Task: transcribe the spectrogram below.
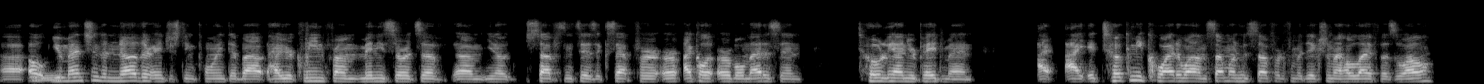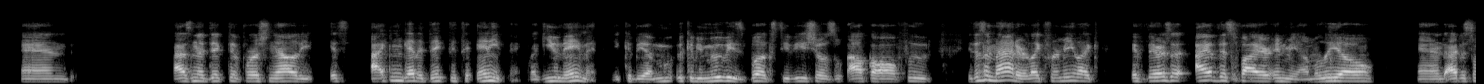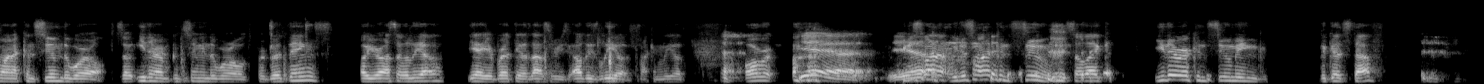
Uh, oh, you mentioned another interesting point about how you're clean from many sorts of um, you know substances, except for er, I call it herbal medicine. Totally on your page, man. I, I it took me quite a while. I'm someone who suffered from addiction my whole life as well, and as an addictive personality, it's I can get addicted to anything, like you name it. It could be a it could be movies, books, TV shows, alcohol, food. It doesn't matter. Like for me, like if there's a I have this fire in me. I'm a Leo, and I just want to consume the world. So either I'm consuming the world for good things. Oh, you're also a Leo. Yeah, your birthday was also all these Leos, fucking Leos. Or yeah, we yeah. Just wanna, we just want to consume. So like, either we're consuming the good stuff,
